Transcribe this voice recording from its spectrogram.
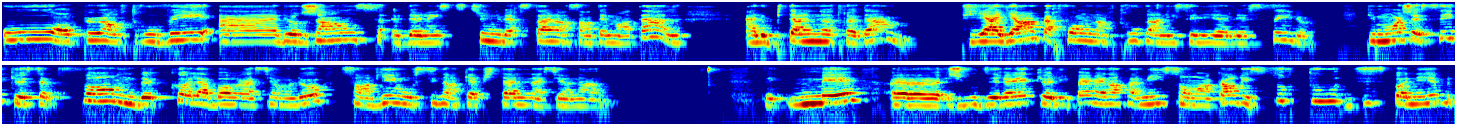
où on peut en retrouver à l'urgence de l'Institut universitaire en santé mentale, à l'hôpital Notre-Dame. Puis ailleurs, parfois, on en retrouve dans les CLSC. Puis moi, je sais que cette forme de collaboration-là s'en vient aussi dans Capital National. Mais euh, je vous dirais que les pères aidants famille sont encore et surtout disponibles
